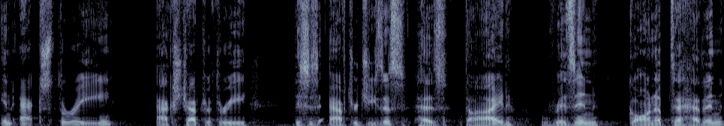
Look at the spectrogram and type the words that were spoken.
in Acts 3, Acts chapter 3, this is after Jesus has died, risen, gone up to heaven,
